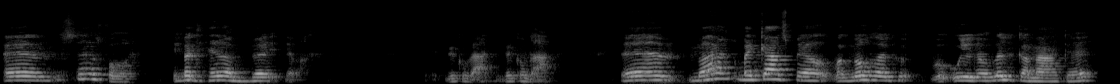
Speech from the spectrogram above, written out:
um, stel eens voor, je bent heel erg beu... Nee, wacht. Dit komt aan. Dit komt aan. Uh, maar bij kaartspel, wat nog leuker, hoe je het nog leuker kan maken,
